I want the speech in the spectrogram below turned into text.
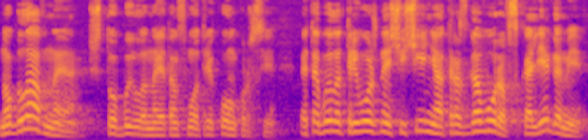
Но главное, что было на этом смотре конкурсе, это было тревожное ощущение от разговоров с коллегами,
